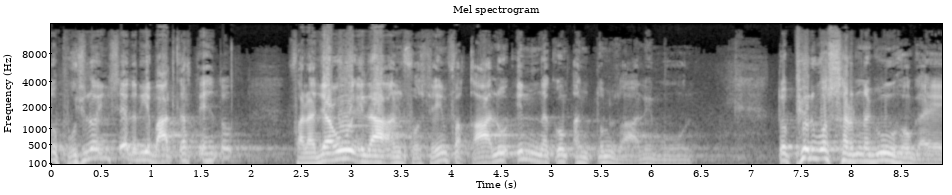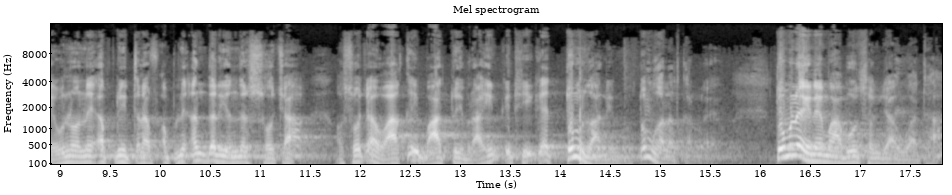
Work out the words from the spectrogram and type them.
تو پوچھ لو ان سے، اگر یہ بات کرتے ہیں تو۔ فرجعوا الى انفسهم فقالوا انکم انتم ظالمون۔ تو پھر وہ سرنگو ہو گئے، انہوں نے اپنی طرف، اپنے اندر ہی اندر سوچا اور سوچا، واقعی بات تو ابراہیم کی ٹھیک ہے، تم ظالم ہو، تم غلط کر رہے ہو۔ تم نے انہیں معبود سمجھا ہوا تھا۔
